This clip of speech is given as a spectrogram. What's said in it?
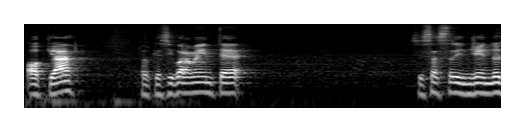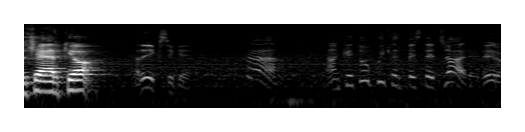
Occhio, eh. Perché sicuramente si sta stringendo il cerchio. Rixige, Ah, anche tu qui per festeggiare, vero?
